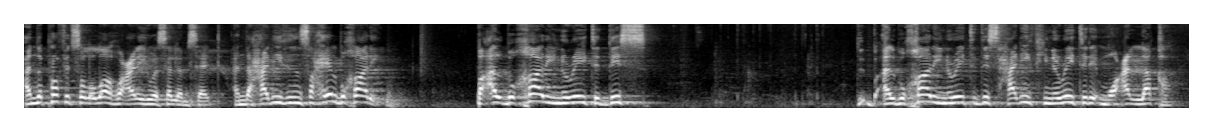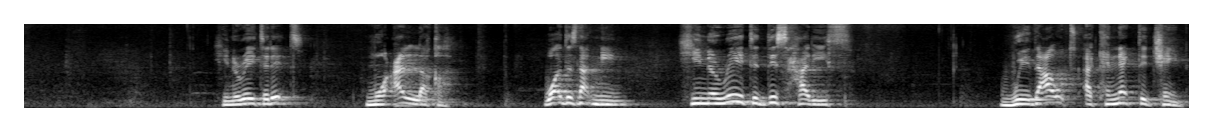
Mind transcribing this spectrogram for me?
And the Prophet ﷺ said, and the hadith is in Sahih al-Bukhari, but al-Bukhari narrated this Al-Bukhari narrated this hadith, he narrated it mu'allaqa. He narrated it mu'allaqa. What does that mean? he narrated this hadith without a connected chain.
